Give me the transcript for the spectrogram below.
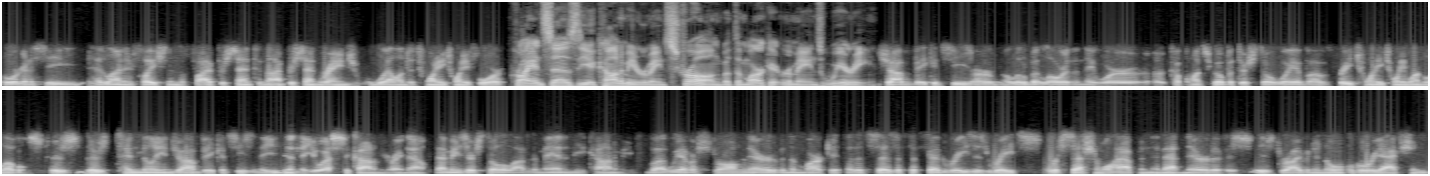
we're going to see headline inflation in the 5% to 9% range well into 2024. Cryan says the economy remains strong, but the market remains weary. Job vacancies are a little bit lower than they were a couple months ago, but they're still way above pre-2021 levels. There's there's 10 million job vacancies in the in the U.S. economy right now. That means there's still a lot of demand in the economy. But we have a strong narrative in the market that says if the Fed raises rates, a recession will happen. And that narrative is, is driving an overreaction,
